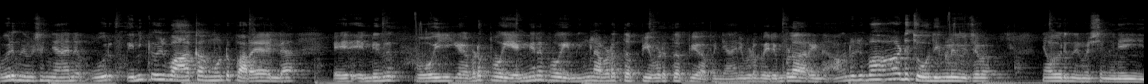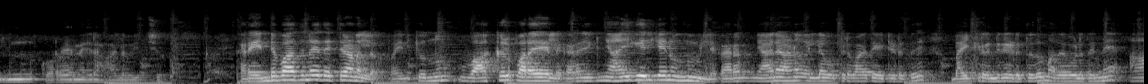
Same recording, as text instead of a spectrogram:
ഒരു നിമിഷം ഞാൻ ഒരു എനിക്കൊരു വാക്ക് അങ്ങോട്ട് പറയാനില്ല. എന്റെ നിന്ന് പോയി എവിടെ പോയി എങ്ങനെ പോയി നിങ്ങൾ അവിടെ തപ്പി ഇവിടെ തപ്പിയോ? അപ്പം ഞാനിവിടെ വരുമ്പോഴാണ് അറിയണം. അങ്ങനെ ഒരുപാട് ചോദ്യങ്ങൾ ചോദിച്ചപ്പോൾ ഞാൻ ഒരു നിമിഷം ഇങ്ങനെ ഇരുന്ന് കുറേ നേരം ആലോചിച്ചു. കാരണം എന്റെ ഭാഗത്തിന്റെ തെറ്റാണല്ലോ. അപ്പോൾ എനിക്കൊന്നും വാക്കുകൾ പറയാനില്ല കാരണം എനിക്ക് ന്യായീകരിക്കാനൊന്നുമില്ല. കാരണം ഞാനാണ് എല്ലാ ഉത്തരവാദിത്തം ഏറ്റെടുത്ത് ബൈക്ക് റെന്റിന് എടുത്തതും അതേപോലെ തന്നെ ആ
